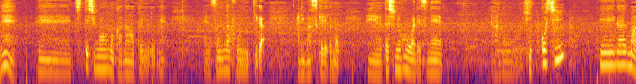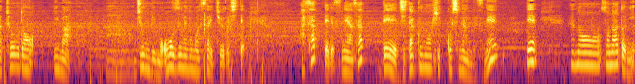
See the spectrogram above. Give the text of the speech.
ねえー、散ってしまうのかなというね、えー、そんな雰囲気がありますけれども、えー、私の方はですねあの引っ越しが、まあ、ちょうど今準備も大詰めの真っ最中でしてあさってですねあさって自宅の引っ越しなんですね。であのその後に、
